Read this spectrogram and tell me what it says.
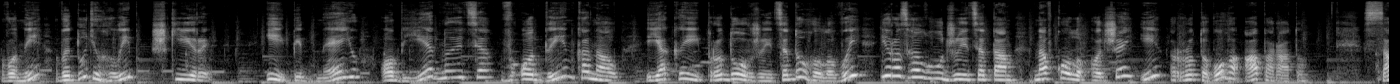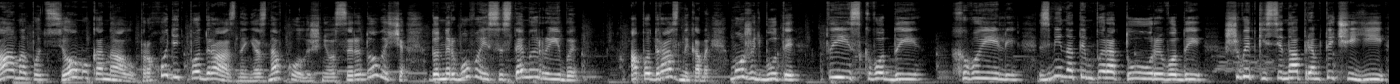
Вони ведуть глиб шкіри і під нею об'єднуються в один канал, який продовжується до голови і розгалуджується там навколо очей і ротового апарату. Саме по цьому каналу проходять подразнення з навколишнього середовища до нервової системи риби. А подразниками можуть бути тиск води, хвилі, зміна температури води, швидкість і напрям течії.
